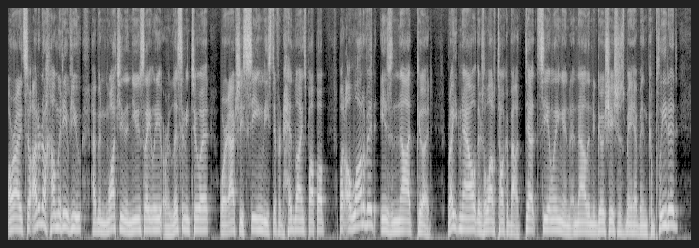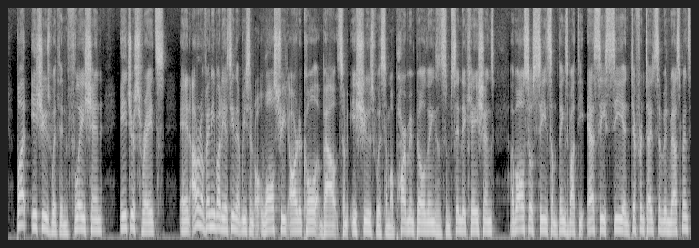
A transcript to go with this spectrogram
All right, so I don't know how many of you have been watching the news lately or listening to it or actually seeing these different headlines pop up, but a lot of it is not good. Right now, there's a lot of talk about debt ceiling, and, and now the negotiations may have been completed, but issues with inflation, interest rates, and I don't know if anybody has seen that recent Wall Street article about some issues with some apartment buildings and some syndications. I've also seen some things about the SEC and different types of investments.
